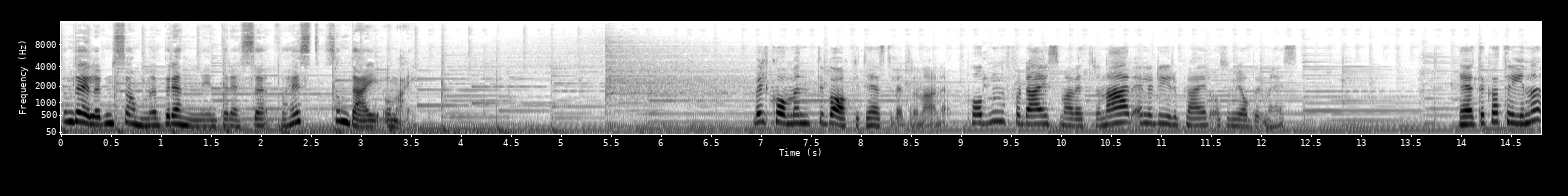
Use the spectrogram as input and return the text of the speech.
som deler den samme brennende interesse for hest som deg og meg. Velkommen tilbake til Hesteveterinærene, podden for deg som er veterinær eller dyrepleier og som jobber med hest. Jeg heter Katrine,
